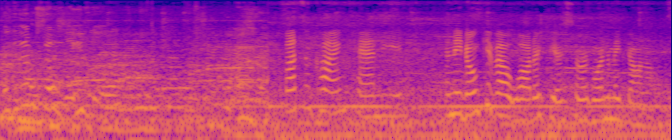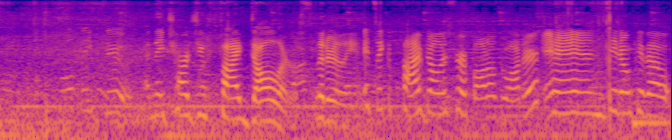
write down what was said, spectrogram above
Look at them so lazy. Got some cotton candy, and they don't give out water here, so we're going to McDonald's. Well, they do, and they charge you five dollars. Literally. It's like five dollars for a bottled water, and they don't give out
